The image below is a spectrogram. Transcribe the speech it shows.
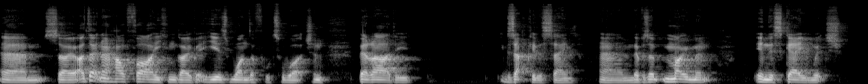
Um, so I don't know how far he can go, but he is wonderful to watch. And Berardi, exactly the same. Um, there was a moment in this game which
